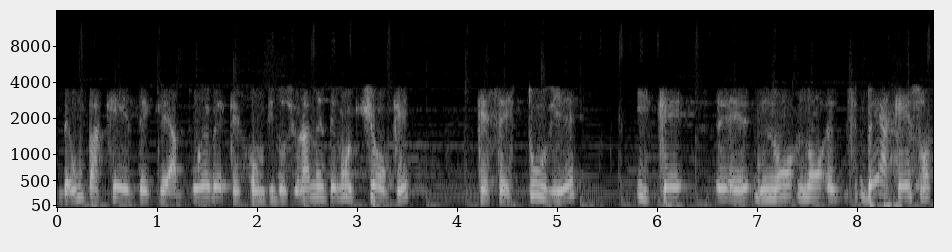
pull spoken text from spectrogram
de un paquete que apruebe, que constitucionalmente no choque, que se estudie y que eh, no, no vea que eso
